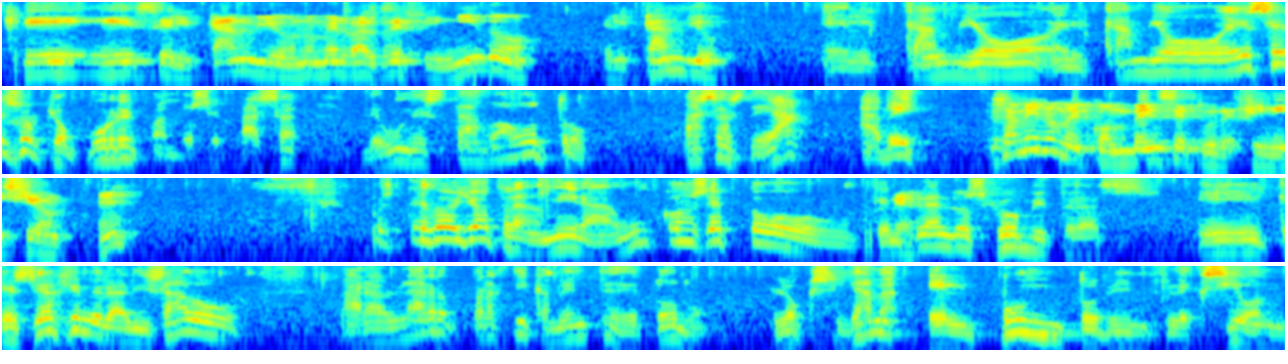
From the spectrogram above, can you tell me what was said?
¿qué es el cambio? No me lo has definido. El cambio. El cambio, el cambio es eso que ocurre cuando se pasa de un estado a otro. Pasas de A a B. Pues a mí no me convence tu definición, ¿eh? Pues te doy otra. Mira, un concepto que emplean los geómetras y que se ha generalizado para hablar prácticamente de todo, lo que se llama el punto de inflexión.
